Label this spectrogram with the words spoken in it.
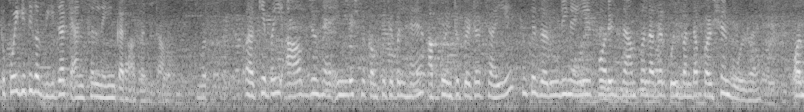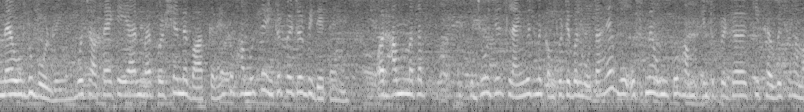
تو کوئی کسی کا ویزا کینسل نہیں کرا سکتا۔ کہ بھائی آپ جو ہیں انگلش میں کمفرٹیبل ہیں، آپ کو انٹرپریٹر چاہیے، کیونکہ ضروری نہیں ہے فار ایگزامپل اگر کوئی بندہ پرشین بول رہا ہے اور میں اردو بول رہی ہوں، وہ چاہتا ہے کہ یار میں پرشین میں بات کریں، تو ہم اسے انٹرپریٹر بھی دیتے ہیں۔ اور ہم مطلب جو جس لینگویج میں کمفرٹیبل ہوتا ہے، وہ اس میں ان کو ہم انٹرپریٹر کی سروسز ہم،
